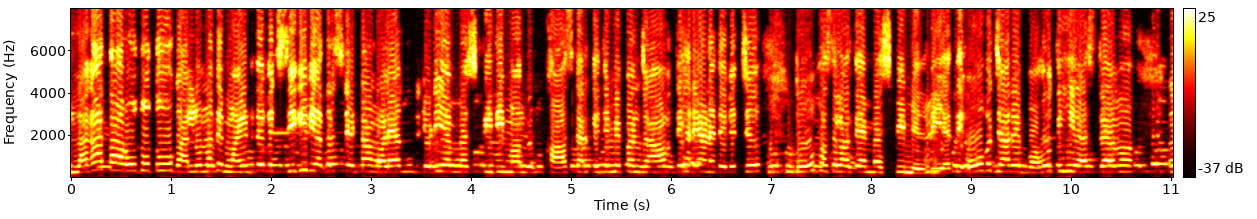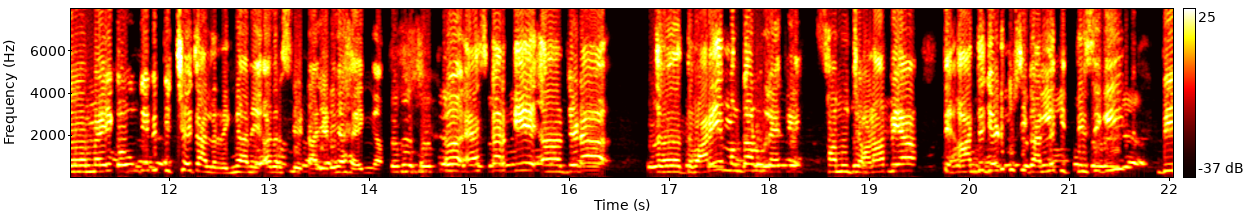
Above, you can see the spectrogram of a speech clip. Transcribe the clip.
ਲਗਾਤਾਰ ਉਦੋਂ ਤੋਂ ਗੱਲ ਉਹਨਾਂ ਦੇ ਮਾਈਂਡ ਦੇ ਵਿੱਚ ਸੀਗੀ ਵੀ ਅਦਰ ਸਟੇਟਾਂ ਵਾਲਿਆਂ ਨੂੰ ਜਿਹੜੀ ਐਮਐਸਪੀ ਦੀ ਮੰਗ ਨੂੰ ਖਾਸ ਕਰਕੇ ਜਿਵੇਂ ਪੰਜਾਬ ਤੇ ਹਰਿਆਣੇ ਦੇ ਵਿੱਚ ਦੋ ਫਸਲਾਂ ਤੇ ਐਮਐਸਪੀ ਮਿਲਦੀ ਹੈ ਤੇ ਉਹ ਵਿਚਾਰੇ ਬਹੁਤ ਹੀ ਇਸ ਟਾਈਮ ਮੈਂ ਇਹ ਕਹੂੰਗੀ ਵੀ ਪਿੱਛੇ ਚੱਲ ਰਹੀਆਂ ਨੇ ਅਦਰ ਸਟੇਟਾਂ ਜਿਹੜੀਆਂ ਹੈਗੀਆਂ। ਅਹ, ਇਸ ਕਰਕੇ ਜਿਹੜਾ ਦੁਬਾਰੇ ਮੰਗਾਂ ਨੂੰ ਲੈ ਕੇ ਸਾਨੂੰ ਜਾਣਾ ਪਿਆ ਤੇ ਅੱਜ ਜਿਹੜੀ ਤੁਸੀਂ ਗੱਲ ਕੀਤੀ ਸੀਗੀ ਵੀ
